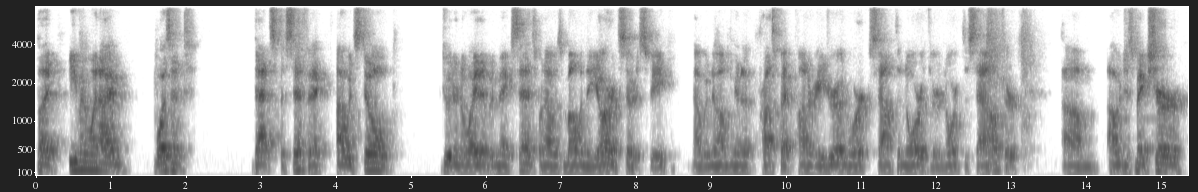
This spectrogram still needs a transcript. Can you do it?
But even when I wasn't that specific, I would still do it in a way that would make sense when I was mowing the yard, so to speak. I would know I'm going to prospect Ponte and work south to north or north to south, or um, I would just make sure,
